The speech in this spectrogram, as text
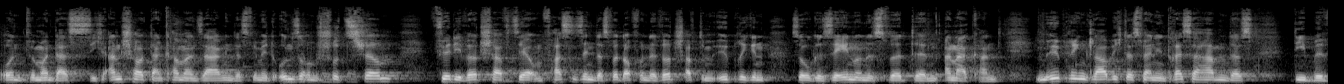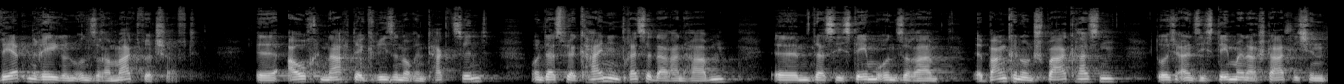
Und wenn man das sich anschaut, dann kann man sagen, dass wir mit unserem Schutzschirm für die Wirtschaft sehr umfassend sind. Das wird auch von der Wirtschaft im Übrigen so gesehen und es wird ähm, anerkannt. Im Übrigen glaube ich, dass wir ein Interesse haben, dass die bewährten Regeln unserer Marktwirtschaft äh, auch nach der Krise noch intakt sind und dass wir kein Interesse daran haben, das System unserer äh, Banken und Sparkassen durch ein System einer staatlichen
